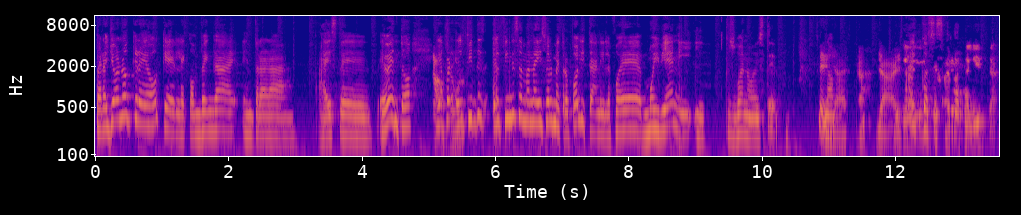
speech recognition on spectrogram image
pero yo no creo que le convenga entrar a, a este evento. No, y el fin, de, el fin de semana hizo el Metropolitan y le fue muy bien y, y, pues bueno, este... Sí, no. ya está. Ya, está. Hay cosas. es vocalista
